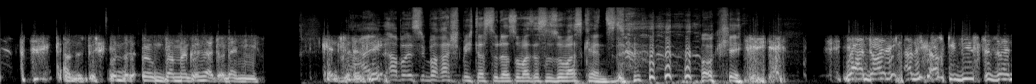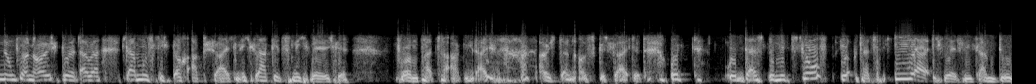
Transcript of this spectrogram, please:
Kann es bestimmt irgendwann mal gehört oder nie. Kennst du Nein, das nicht? aber es überrascht mich, dass du das sowas, dass du sowas kennst. okay. Ja, neulich habe ich auch die wüste Sendung von euch gehört, aber da musste ich doch abschalten. Ich sage jetzt nicht welche. Vor ein paar Tagen, da habe ich dann ausgeschaltet. Und, und dass du mit so, dass ihr, ich will es nicht sagen du,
